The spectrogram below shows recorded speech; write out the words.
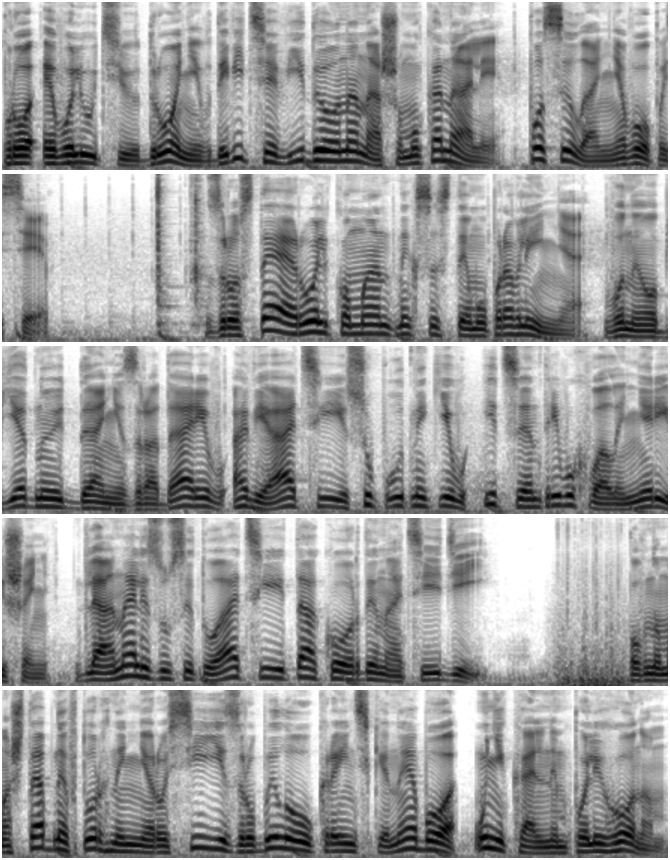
Про еволюцію дронів дивіться відео на нашому каналі. Посилання в описі. Зростає роль командних систем управління. Вони об'єднують дані з радарів, авіації, супутників і центрів ухвалення рішень для аналізу ситуації та координації дій. Повномасштабне вторгнення Росії зробило українське небо унікальним полігоном.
